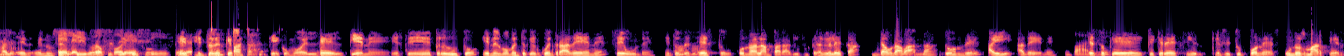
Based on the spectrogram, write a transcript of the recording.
¿Vale? En, en un sentido. Entonces, ¿qué pasa? Que como el gel tiene este producto, en el momento que encuentra ADN, se une. Entonces, esto con una lámpara de ultravioleta da una banda donde hay ADN. Vale. ¿Esto qué, qué quiere decir? Que si tú pones unos markers,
